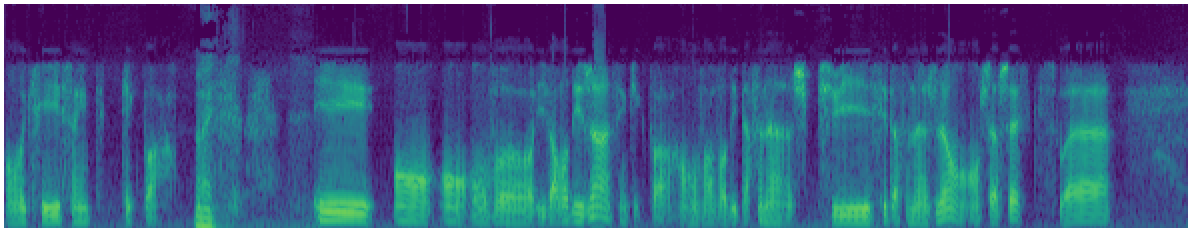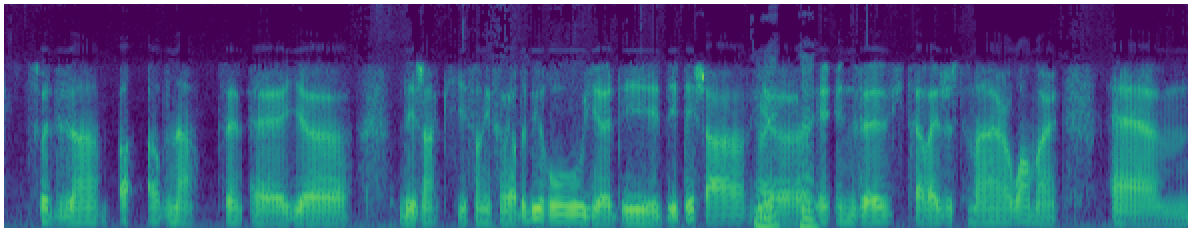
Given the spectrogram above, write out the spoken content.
On va créer Sainte quelque part. Ouais. Et on, on, on va, il va y avoir des gens à quelque part. On va avoir des personnages. Puis ces personnages-là, on, on cherchait à ce qu'ils soient, soi-disant, o- ordinaires. Tu sais, euh, Il y a des gens qui sont des travailleurs de bureau, il y a des, des pêcheurs, il y a ouais. une veuve qui travaille justement à un Walmart. Euh,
